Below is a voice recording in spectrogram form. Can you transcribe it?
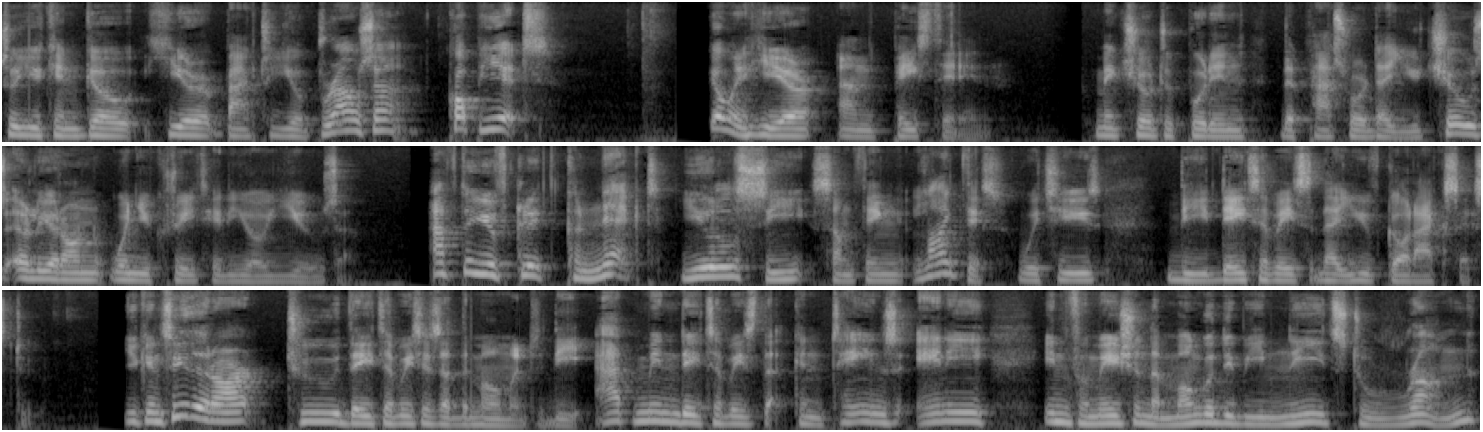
So you can go here back to your browser, copy it, go in here and paste it in. Make sure to put in the password that you chose earlier on when you created your user. After you've clicked connect, you'll see something like this, which is the database that you've got access to. You can see there are two databases at the moment. The admin database that contains any information that MongoDB needs to run.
